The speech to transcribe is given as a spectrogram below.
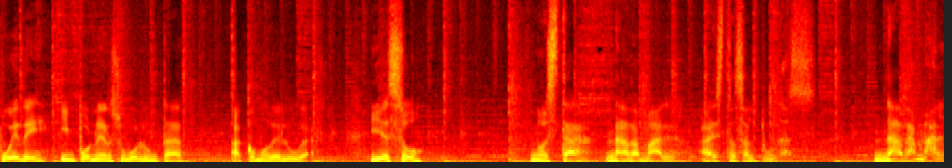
puede imponer su voluntad a como de lugar. Y eso no está nada mal a estas alturas. Nada mal.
